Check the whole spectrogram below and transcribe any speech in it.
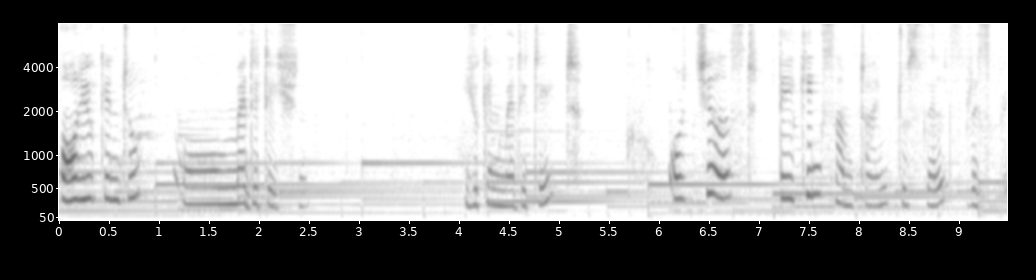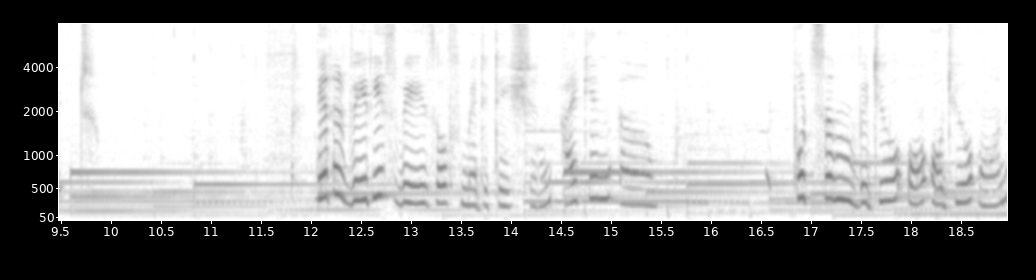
Or you can do uh, meditation. You can meditate or just taking some time to self respect. There are various ways of meditation. I can uh, put some video or audio on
